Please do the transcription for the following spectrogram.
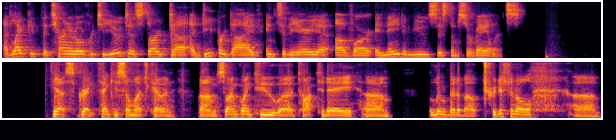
I'd like to turn it over to you to start uh, a deeper dive into the area of our innate immune system surveillance. Yes, great. Thank you so much, Kevin. Um, so I'm going to uh, talk today um, a little bit about traditional um,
